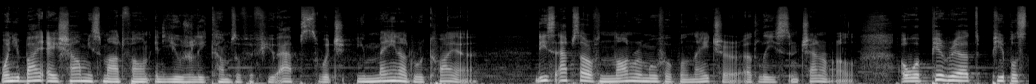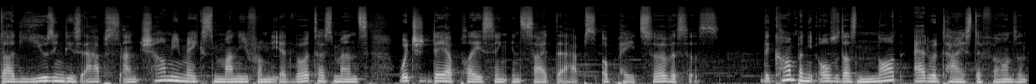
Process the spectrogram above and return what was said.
When you buy a Xiaomi smartphone, it usually comes with a few apps, which you may not require. These apps are of non-removable nature, at least in general. Over a period, people start using these apps and Xiaomi makes money from the advertisements which they are placing inside the apps or paid services. The company also does not advertise their phones on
